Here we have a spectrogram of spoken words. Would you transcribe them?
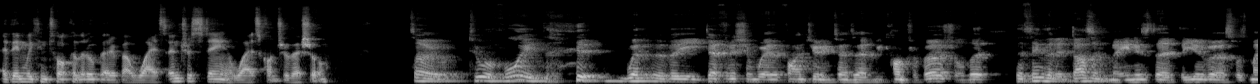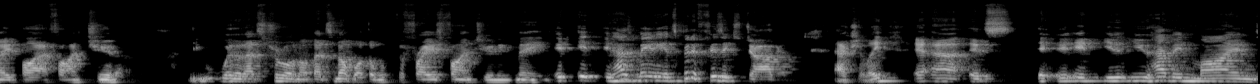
And then we can talk a little bit about why it's interesting and why it's controversial. So, to avoid the definition where fine tuning turns out to be controversial, the, the thing that it doesn't mean is that the universe was made by a fine tuner whether that's true or not, that's not what the, the phrase fine tuning means. It, it, it has meaning. It's a bit of physics jargon, actually. Uh, it's it, it, you, you have in mind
